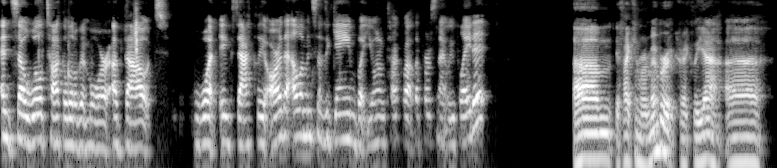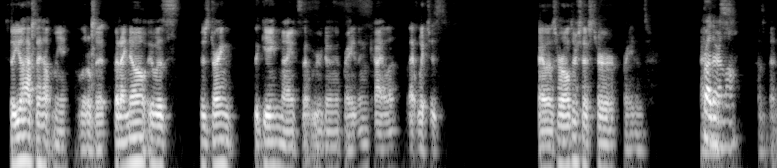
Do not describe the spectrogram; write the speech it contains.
And so we'll talk a little bit more about what exactly are the elements of the game, but you want to talk about the first night we played it? Um, if I can remember it correctly, yeah. Uh, so you'll have to help me a little bit, but I know it was it was during the game nights that we were doing with Braden and Kyla, that which is Kyla's her older sister, Braden's Brother-in-law. husband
